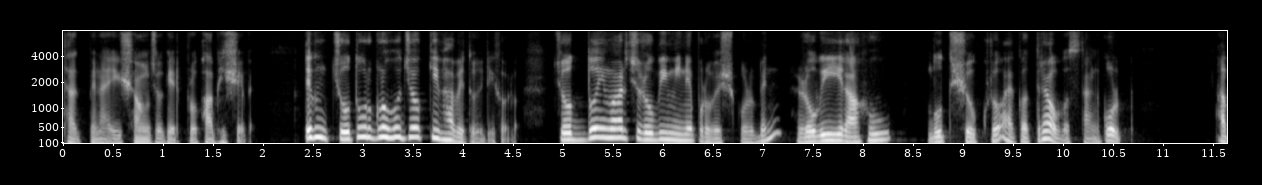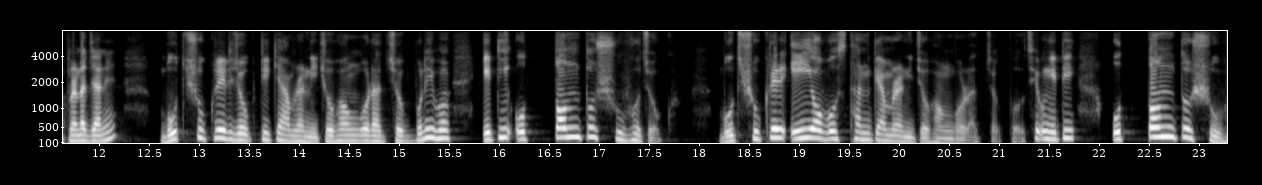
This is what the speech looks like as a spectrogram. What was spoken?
থাকবে না এই সংযোগের প্রভাব হিসেবে। দেখুন চতুর্গ্রহ যোগ কীভাবে তৈরি হলো? চোদ্দই মার্চ রবি মিনে প্রবেশ করবেন। রবি, রাহু, বুধ, শুক্র একত্রে অবস্থান করব। আপনারা জানেন, বুধ শুক্রের যোগটিকে আমরা নিচভঙ্গ রাজযোগ বলি এবং এটি অত্যন্ত শুভ যোগ। বুধ শুক্রের এই অবস্থানকে আমরা নিচভঙ্গ রাজযোগ বলছি এবং এটি অত্যন্ত শুভ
